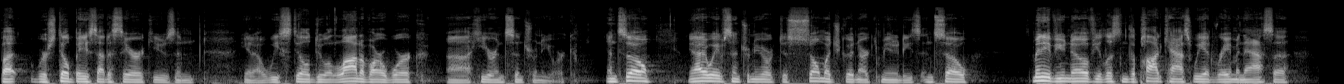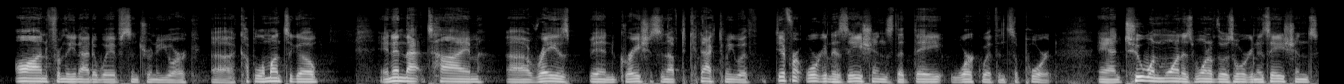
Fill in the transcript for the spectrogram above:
but we're still based out of Syracuse, and you know we still do a lot of our work uh, here in Central New York. And so, United Way of Central New York does so much good in our communities. And so, as many of you know, if you listen to the podcast, we had Ray Manassa on from the United Way of Central New York uh, a couple of months ago. And in that time, uh, Ray has been gracious enough to connect me with different organizations that they work with and support. And 211 is one of those organizations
